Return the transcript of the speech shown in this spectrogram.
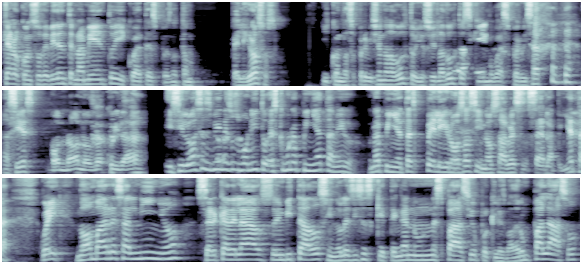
Claro, con su debido entrenamiento y cohetes, pues no tan peligrosos. Y con la supervisión del adulto, yo soy el adulto, así que me voy a supervisar. Así es. Oh no, nos va a cuidar. Y si lo haces bien, eso es bonito. Es como una piñata, amigo. Una piñata es peligrosa si no sabes hacer la piñata. Güey, no amarres al niño cerca de los invitados si no les dices que tengan un espacio porque les va a dar un palazo.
